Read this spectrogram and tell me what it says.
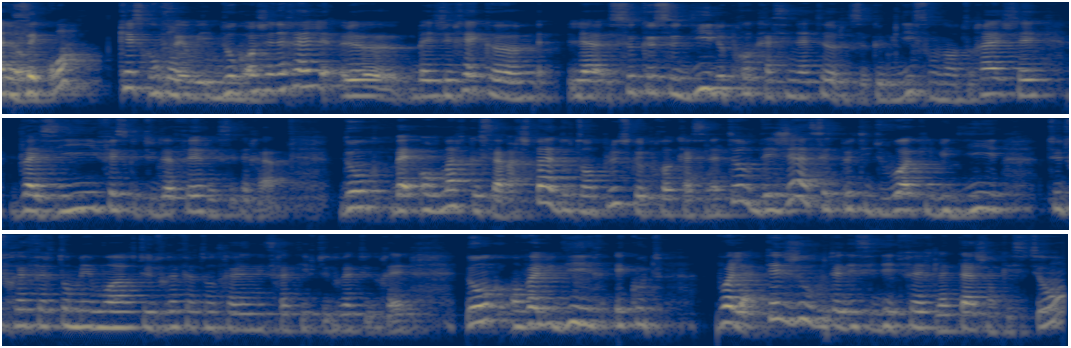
Alors, on fait quoi? Qu'est-ce qu'on fait Oui. Donc en général, euh, ben, je dirais que ce que se dit le procrastinateur et ce que lui dit son entourage, c'est vas-y, fais ce que tu dois faire, etc. Donc ben, on remarque que ça marche pas, d'autant plus que le procrastinateur déjà a cette petite voix qui lui dit tu devrais faire ton mémoire, tu devrais faire ton travail administratif, tu devrais, tu devrais. Donc on va lui dire écoute, voilà, tel jour où tu as décidé de faire la tâche en question,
